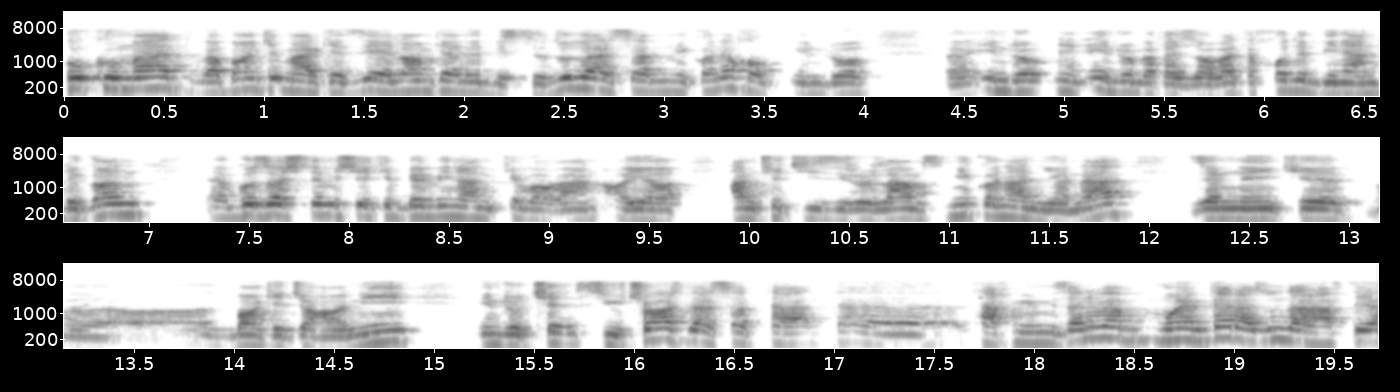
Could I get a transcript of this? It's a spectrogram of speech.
حکومت و بانک مرکزی اعلام کرده 22 درصد می‌کنه. خب این رو این رو این رو به قضاوت خود بینندگان گذاشته میشه که ببینن که واقعا آیا همچون چیزی رو لمس می‌کنن یا نه. ضمن اینکه بانک جهانی این رو 34 درصد تخمین می‌زنه و مهمتر از اون در هفته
